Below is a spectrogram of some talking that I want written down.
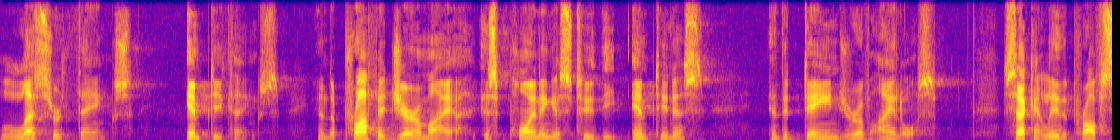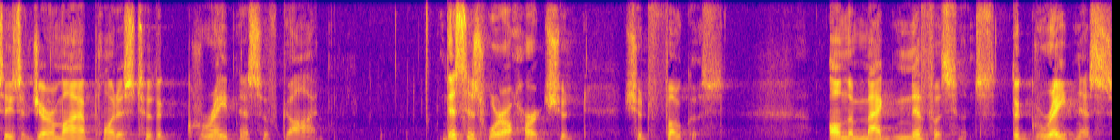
lesser things, empty things. And the prophet Jeremiah is pointing us to the emptiness and the danger of idols. Secondly, the prophecies of Jeremiah point us to the greatness of God. This is where our heart should, should focus on the magnificence, the greatness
